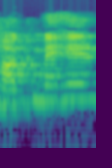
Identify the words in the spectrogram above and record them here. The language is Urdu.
حق مہر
